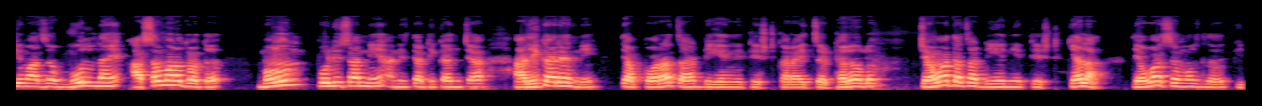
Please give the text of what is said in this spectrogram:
ते माझं मूल नाही असं म्हणत होतं. म्हणून पोलिसांनी आणि त्या ठिकाणच्या अधिकाऱ्यांनी त्या पोराचा डीएनए टेस्ट करायचं ठरवलं. जेव्हा त्याचा डीएनए टेस्ट केला तेव्हा समजलं की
